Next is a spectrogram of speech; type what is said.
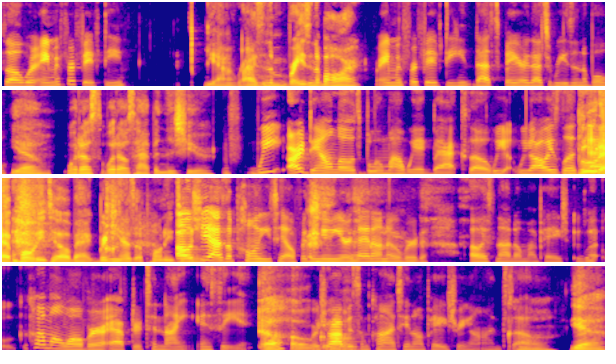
so we're aiming for 50. Yeah, rising Um, the raising the bar. Aiming for 50. That's fair. That's reasonable. Yeah. What else? What else happened this year? We our downloads blew my wig back. So we we always look Blew at that ponytail back. Brittany has a ponytail. Oh, she has a ponytail for the new year. Head on over to Oh, it's not on my page. Come on over after tonight and see it. Oh, We're dropping on. some content on Patreon. So on. Yeah.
